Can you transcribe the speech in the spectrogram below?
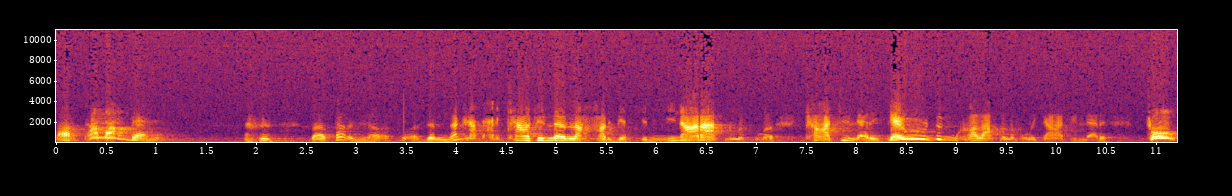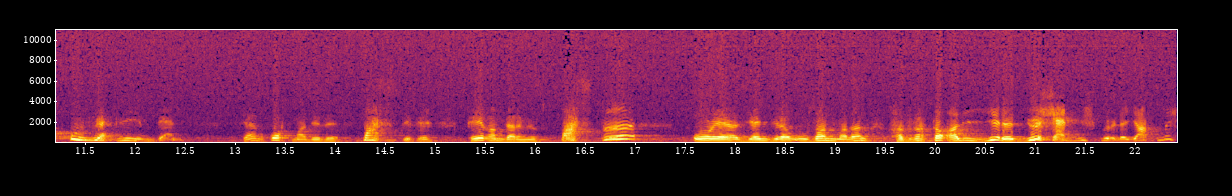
Tartamam beni. Tartarım ya. Ben ne kadar kafirlerle harp ettim. Minare kılıklı kafirleri. Devirdim kala kılıklı kafirleri. Çok kuvvetliyim ben. Sen korkma dedi. Bas dedi. Peygamberimiz bastı. Oraya zincire uzanmadan Hazreti Ali yere düşenmiş böyle yatmış.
